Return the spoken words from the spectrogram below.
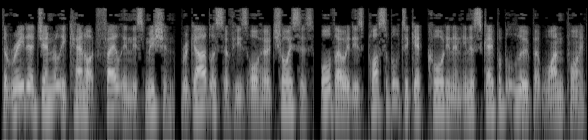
The reader generally cannot fail in this mission, regardless of his or her choices, although it is possible to get caught in an inescapable loop at one point.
